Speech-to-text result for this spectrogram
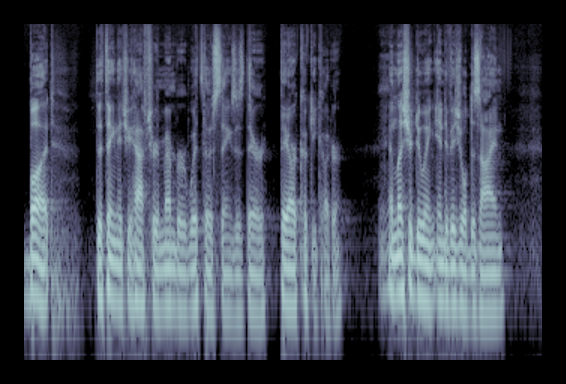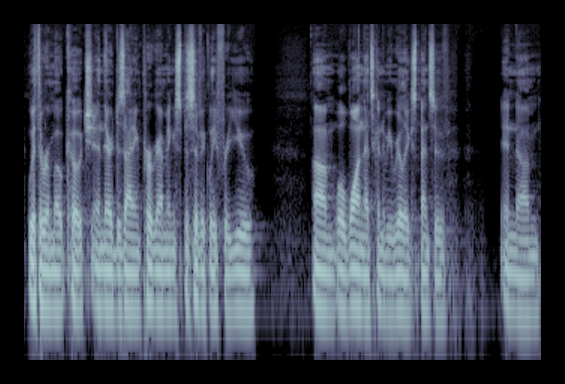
but the thing that you have to remember with those things is they're they are cookie cutter, Mm-hmm. unless you're doing individual design with a remote coach and they're designing programming specifically for you. Um, well, one that's going to be really expensive, and um,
